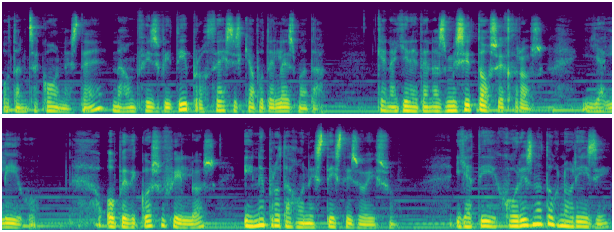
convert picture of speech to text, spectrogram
όταν τσακώνεστε να αμφισβητεί προθέσεις και αποτελέσματα και να γίνεται ένας μισητός εχθρός για λίγο. Ο παιδικός σου φίλος είναι πρωταγωνιστής στη ζωή σου. Γιατί χωρίς να το γνωρίζει,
